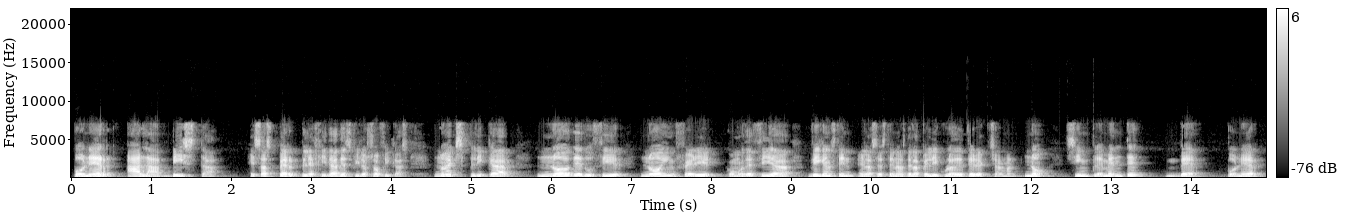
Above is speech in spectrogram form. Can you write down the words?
poner a la vista esas perplejidades filosóficas, no explicar, no deducir, no inferir, como decía Wittgenstein en las escenas de la película de Derek Sherman. No, simplemente ver, poner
